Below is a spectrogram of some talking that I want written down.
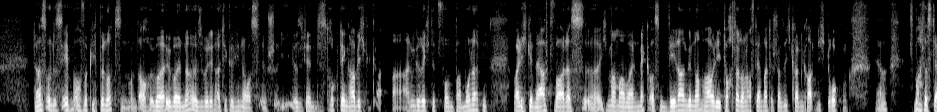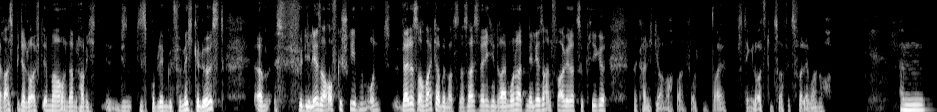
das und es eben auch wirklich benutzen und auch über, über, ne, also über den Artikel hinaus. Also das Druckding habe ich angerichtet vor ein paar Monaten, weil ich genervt war, dass äh, ich immer mal meinen Mac aus dem WLAN genommen habe, die Tochter dann auf der Matte stand, ich kann gerade nicht drucken. Ja, das macht das der Raspi, der läuft immer und damit habe ich dieses, dieses Problem für mich gelöst, ähm, ist für die Leser aufgeschrieben und werde es auch weiter benutzen. Das heißt, wenn ich in drei Monaten eine Leseranfrage dazu kriege, dann kann ich die auch noch beantworten, weil das Ding läuft im Zweifelsfall immer noch. Ähm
